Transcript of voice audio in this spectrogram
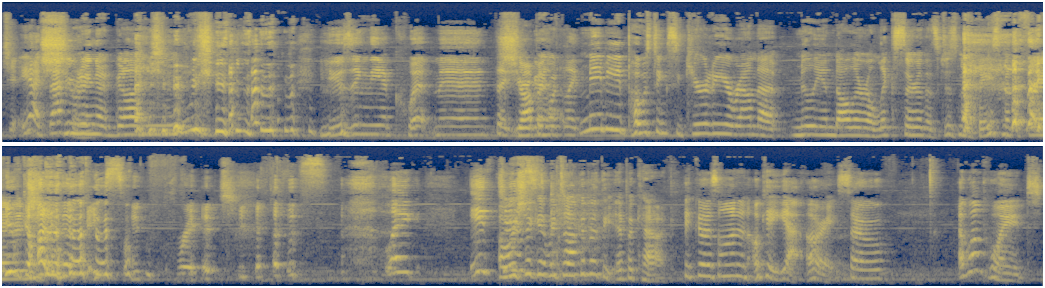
ge- yeah exactly shooting a gun. using the equipment that Shopping with, gonna, like maybe posting security around that million dollar elixir that's just in a basement that you fridge. got in the basement fridge yes like it just oh, we should get. We talk about the ipecac. it goes on and okay yeah all right so at one point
